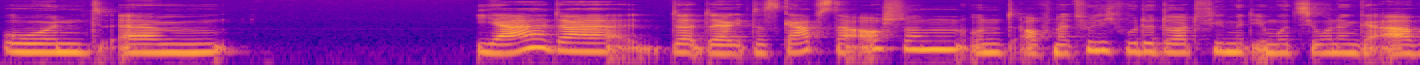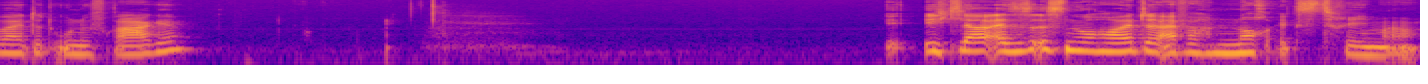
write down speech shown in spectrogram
Und ähm, ja, da, da, da das gab es da auch schon und auch natürlich wurde dort viel mit Emotionen gearbeitet, ohne Frage. Ich glaube, also es ist nur heute einfach noch extremer.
